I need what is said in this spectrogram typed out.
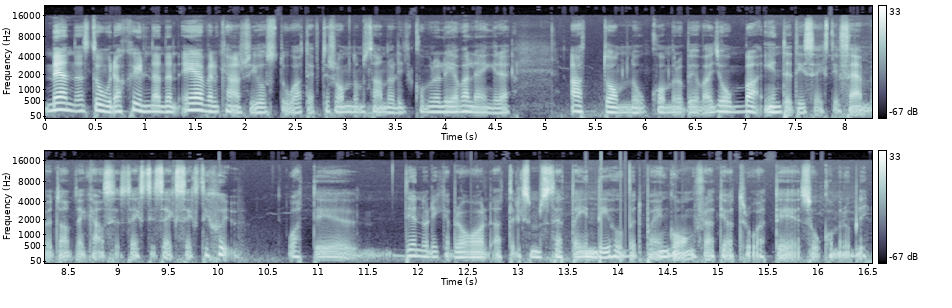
Men den stora skillnaden är väl kanske just då att eftersom de sannolikt kommer att leva längre att de nog kommer att behöva jobba, inte till 65 utan till kanske 66-67. Och att det, det är nog lika bra att liksom sätta in det i huvudet på en gång för att jag tror att det så kommer att bli.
